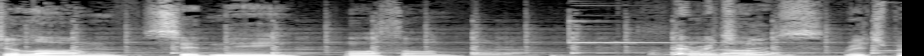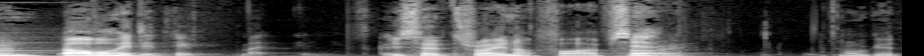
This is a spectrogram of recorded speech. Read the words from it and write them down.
Geelong, Sydney, Hawthorn. Richmond. Bulldogs, Richmond. Oh, well, he did. He, mate, You said three, not five. Sorry. all good.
